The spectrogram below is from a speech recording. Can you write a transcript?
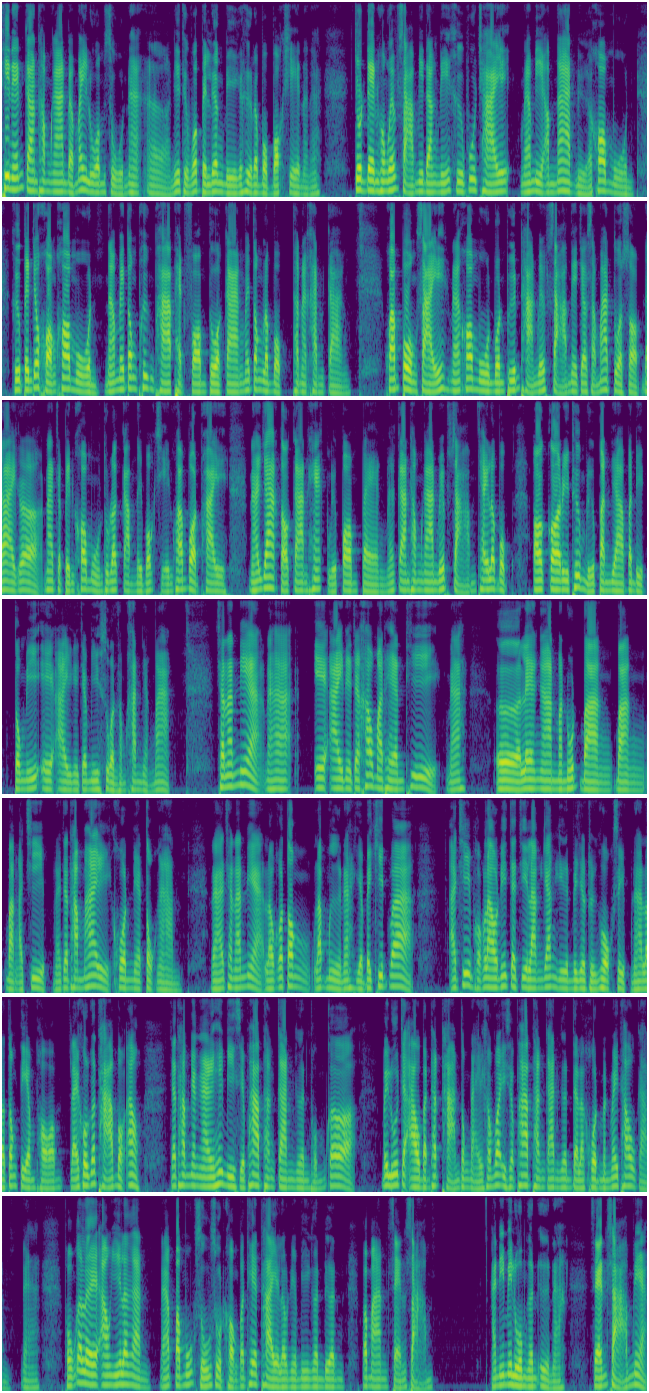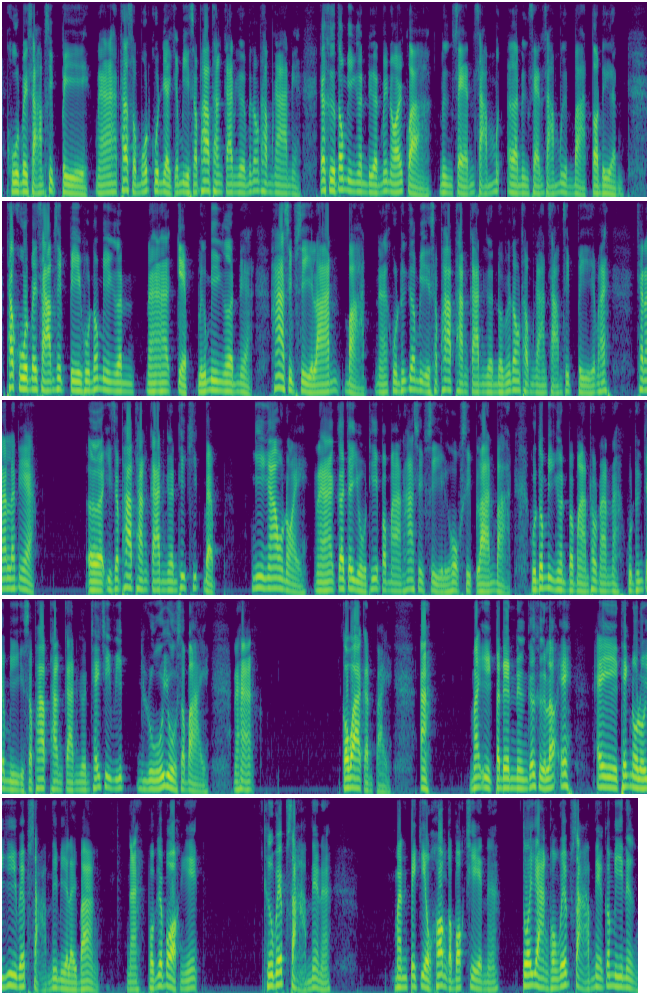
ที่เน้นการทำงานแบบไม่รวมศูนย์นะฮะนี่ถือว่าเป็นเรื่องดีก็คือระบบบล็อกเชนนะ จุดเด่นของเว็บ 3 มีดังนี้คือผู้ใช้นะมีอำนาจเหนือข้อมูล คือเป็นเจ้าของข้อมูลนะไม่ต้องพึ่งพาแพลตฟอร์มตัวกลาง ไม่ต้องระบบธนาคารกลาง ความโปร่งใสนะข้อมูลบนพื้นฐานเว็บ3เนี่ยจะสามารถตรวจสอบได้ก็น่าจะเป็นข้อมูลธุรกรรมในบล็อกเชนความปลอดภัยนะยากต่อการแฮ็กหรือปลอมแปลงนะการทำงานเว็บ 3 ใช้ระบบอัลกอริทึมหรือปัญญาประดิษฐ์ ตรงนี้ AI เนี่ยจะมีส่วนสำคัญอย่างมาก ฉะนั้นเนี่ยนะฮะ AI เนี่ยจะเข้ามาแทนที่นะเออแรงงานมนุษย์บางบางบางอาชีพนะจะทำให้คนเนี่ยตกงานนะฉะนั้นเนี่ยเราก็ต้องรับมือนะอย่าไปคิดว่าอาชีพของเรานี่จะจีรังยั่งยืนไปจนถึง 60นะเราต้องเตรียมพร้อม หลายคนก็ถามบอกเอา้าจะทำยังไงให้มีเสียภาพทางการเงิน ผมก็ ไม่รู้จะเอาบรรทัดฐานตรงไหนคำว่าอิสรภาพทางการเงินแต่ละคนมันไม่เท่ากันนะผมก็เลยเอางี้แล้วกันนะประมุขสูงสุดของประเทศไทยเราเนี่ยมีเงินเดือนประมาณแสนสามอันนี้ไม่รวมเงินอื่นนะ แสนสามเนี่ยคูณไป 30 ปีนะถ้าสมมุติคุณอยากจะมีสภาพทางการเงินไม่ต้องทำงานเนี่ยก็คือต้องมีเงินเดือนไม่น้อยกว่า1นึ่งแสนสามเอ่อหนึ่งแสนสามหมื่นบาทต่อเดือน ถ้าคูณไป 30 ปี คุณต้องมีเงินนะฮะเก็บหรือมีเงินเนี่ยห้าสิบสี่ล้านบาทนะคุณถึงจะมีสภาพทางการเงินโดยไม่ต้องทำงาน 30 ปีใช่ไหมฉะนั้นแล้วเนี่ยเอออิสภาพทางการเงินที่คิดแบบ งี่เง่าหน่อยนะฮะก็จะอยู่ที่ประมาณ 54 หรือ 60 ล้านบาท คุณต้องมีเงินประมาณเท่านั้นนะคุณถึงจะมีสภาพทางการเงินใช้ชีวิตหรูอยู่สบายนะฮะก็ว่ากันไปอะมาอีกประเด็นหนึ่งก็คือแล้วเอ๊ะไอเทคโนโลยีเว็บ 3 นี่มีอะไรบ้างนะผมจะบอกอย่างนี้ คือเว็บ 3 เนี่ยนะ มันไปเกี่ยวข้องกับบล็อกเชนนะ ตัวอย่างของเว็บ 3 เนี่ยก็มีหนึ่ง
